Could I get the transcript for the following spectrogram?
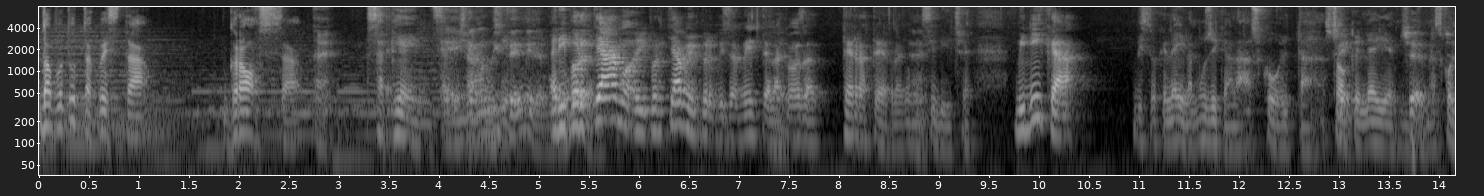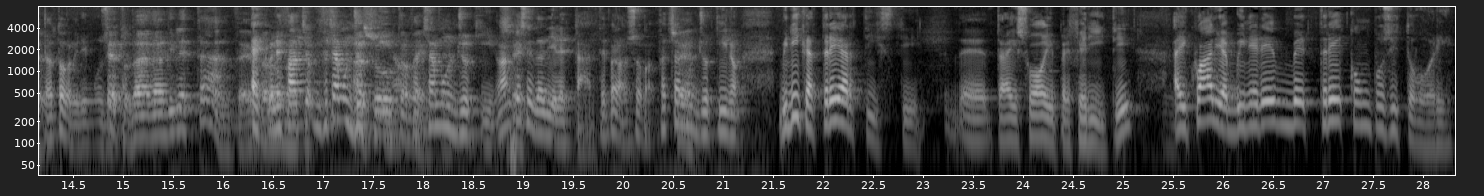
Dopo tutta questa grossa Eh. sapienza, eh, diciamo così. mondo Riportiamo, riportiamo improvvisamente la Eh. cosa terra terra, come Eh. si dice. Mi dica, visto che lei la musica la ascolta, so Sì, che lei è certo, un ascoltatore di musica. Certo, da, da dilettante. Ecco, faccio- facciamo un giochino, facciamo un giochino, anche Sì. se da dilettante, però insomma, facciamo un Certo. giochino. Mi dica tre artisti eh, tra i suoi preferiti ai quali abbinerebbe tre compositori.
